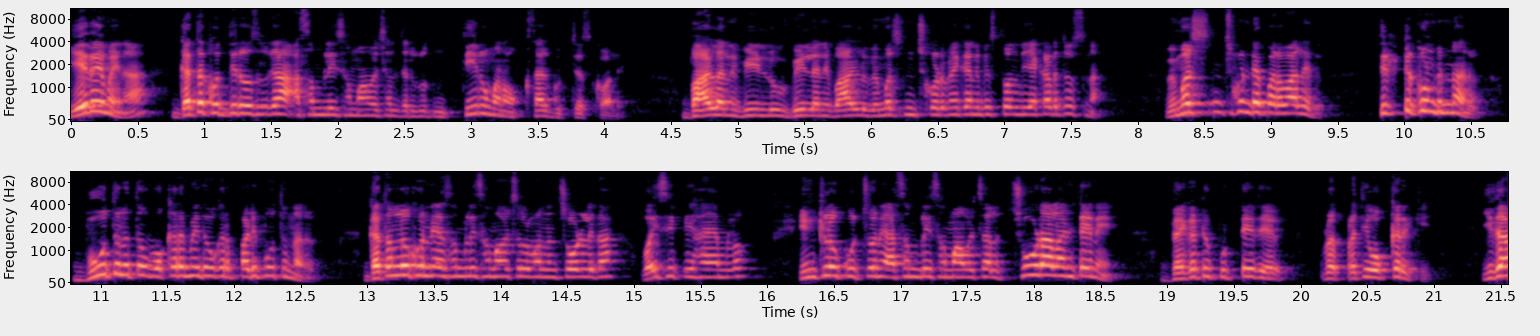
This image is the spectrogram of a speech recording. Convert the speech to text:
ఏదేమైనా గత కొద్ది రోజులుగా అసెంబ్లీ సమావేశాలు జరుగుతున్న తీరు మనం ఒకసారి గుర్తు చేసుకోవాలి. వాళ్ళని వీళ్ళు వీళ్ళని వాళ్ళు విమర్శించుకోవడమే కనిపిస్తోంది ఎక్కడ చూసినా. విమర్శించుకుంటే పర్వాలేదు. తిట్టుకుంటున్నారు. బూతులతో ఒకరి మీద ఒకరు పడిపోతున్నారు. గతంలో కొన్ని అసెంబ్లీ సమావేశాలు మనం చూడలేదా? వైసీపీ హయాంలో? ఇంట్లో కూర్చొని అసెంబ్లీ సమావేశాలు చూడాలంటేనే వెగటు పుట్టేది ప్ర- ప్రతి ఒక్కరికి. ఇదా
